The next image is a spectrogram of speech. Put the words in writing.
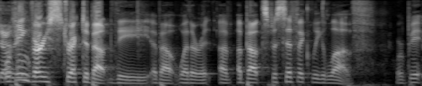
We're being very strict about the about whether it uh, about specifically love. We're be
